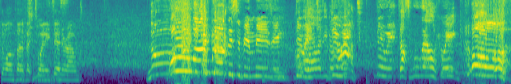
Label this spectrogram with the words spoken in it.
Come on, perfect 20, turn around. No! Oh my god, this would be amazing! Do How the hell has he it! Do that? it! Do it! That's well quick! Oh!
